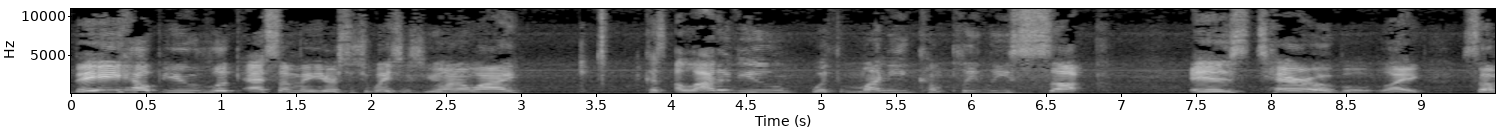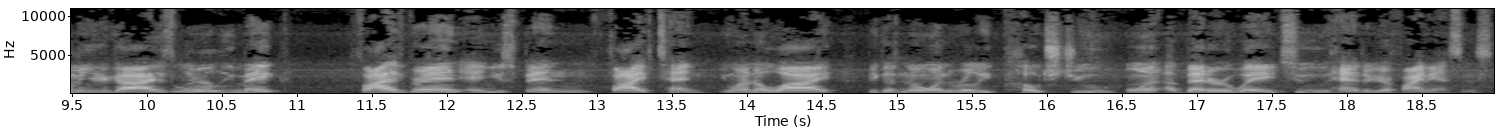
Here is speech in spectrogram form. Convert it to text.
they help you look at some of your situations. You know why? Because a lot of you with money completely suck. Is terrible. Like some of you guys literally make five grand and you spend five ten. You wanna know why? Because no one really coached you on a better way to handle your finances.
